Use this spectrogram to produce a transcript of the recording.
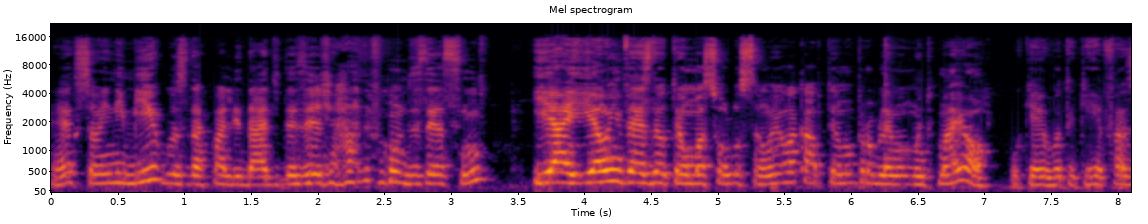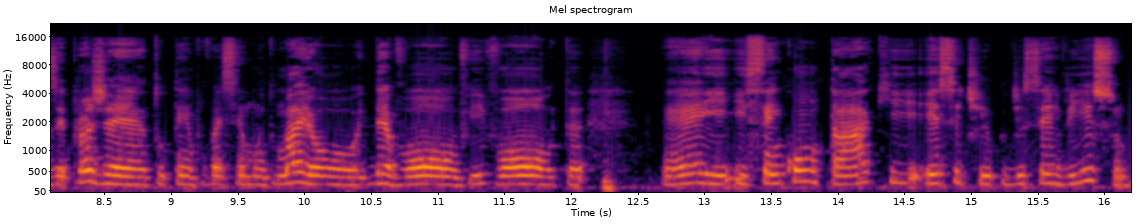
né? que são inimigos da qualidade desejada, vamos dizer assim. E aí, ao invés de eu ter uma solução, eu acabo tendo um problema muito maior, porque eu vou ter que refazer projeto, o tempo vai ser muito maior, e devolve e volta, né? E, e sem contar que esse tipo de serviço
